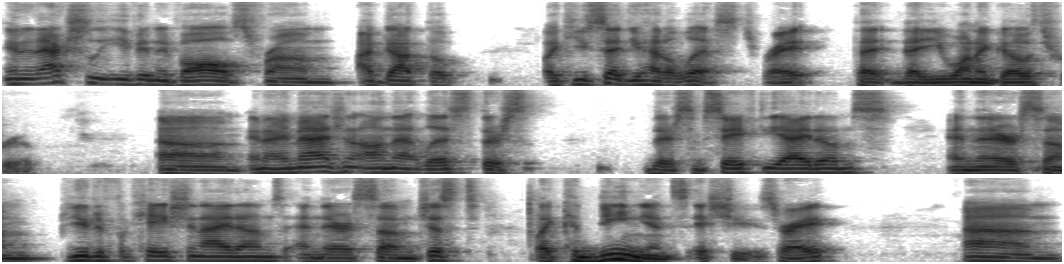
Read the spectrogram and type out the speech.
and it actually even evolves from I've got the like you said you had a list right that that you want to go through, um, and I imagine on that list there's there's some safety items and there's some beautification items and there's some just like convenience issues, right? Um,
